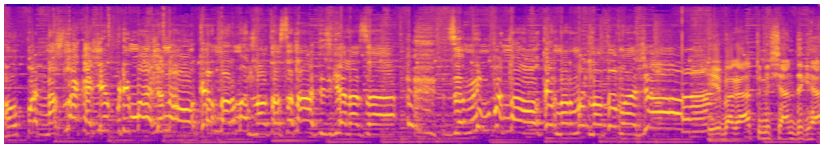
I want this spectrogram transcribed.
अहो पन्नास लाखाची एपडी माझ्या नाव करणार म्हटला होता असं आधीच गेलाचा जमीन पण नाव करणार म्हटला होता माझ्या. हे बघा तुम्ही शांत घ्या.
